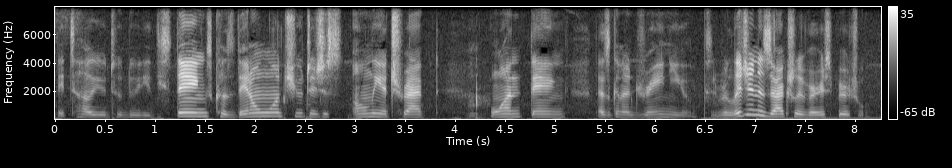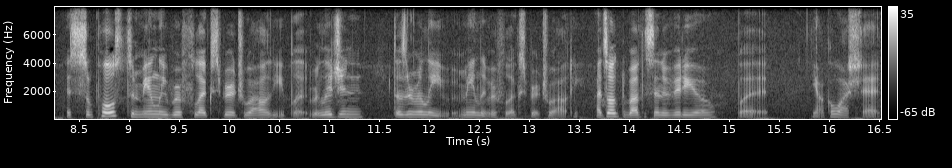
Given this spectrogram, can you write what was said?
They tell you to do these things because they don't want you to just only attract one thing that's gonna drain you. Religion is actually very spiritual. It's supposed to mainly reflect spirituality, but religion doesn't really mainly reflect spirituality. I talked about this in a video, but y'all go watch that.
